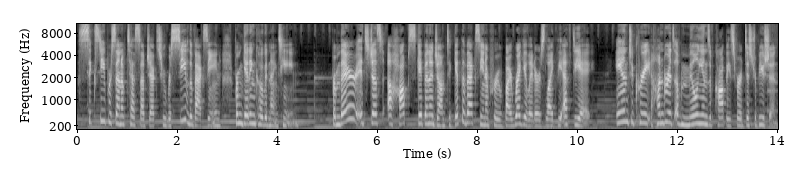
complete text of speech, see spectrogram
60% of test subjects who receive the vaccine from getting COVID 19. From there, it's just a hop, skip, and a jump to get the vaccine approved by regulators like the FDA, and to create hundreds of millions of copies for distribution.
